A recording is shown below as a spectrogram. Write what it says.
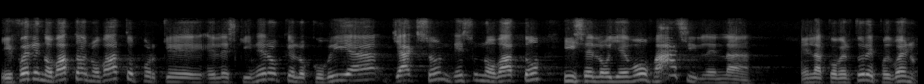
Y fue de novato a novato porque el esquinero que lo cubría, Jackson, es un novato y se lo llevó fácil en la, en la cobertura. Y pues bueno,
